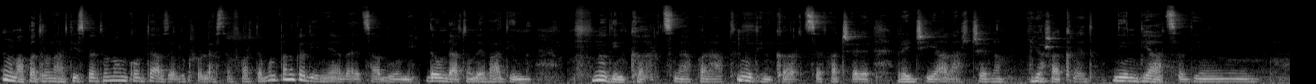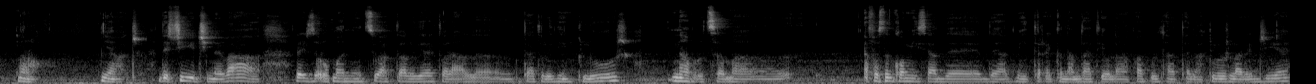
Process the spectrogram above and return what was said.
Nu numai pentru un artist, pentru un om contează lucrurile astea foarte mult, pentru că din ele îți aduni. De unde altundeva, din, nu din cărți neapărat, nu din cărți se face regia la scenă. Eu așa cred. Din viață, din, mă rog, e altceva. Deși cineva, regizorul Mănuțiu, actualul director al uh, Teatrului din Cluj, n-a vrut să mă a fost în comisia de, de admitere când am dat eu la facultate, la Cluj, la regie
